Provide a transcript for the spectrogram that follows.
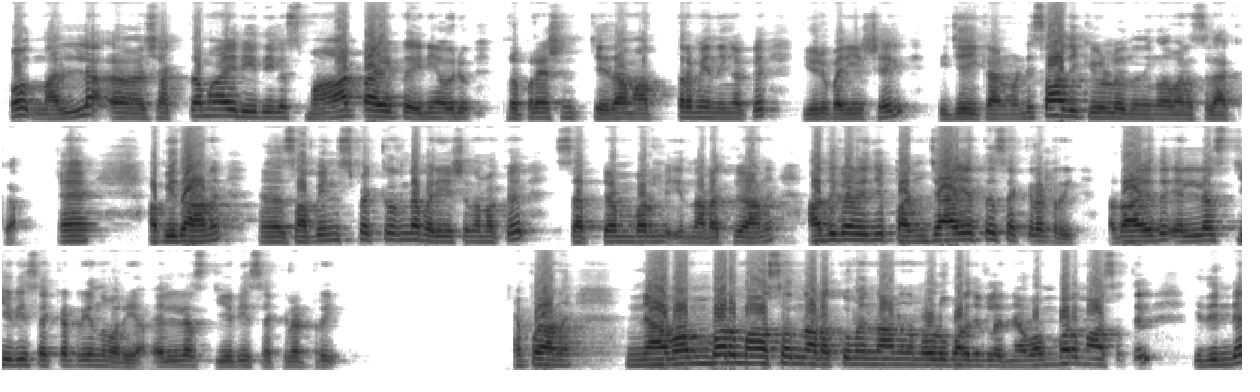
അപ്പോൾ നല്ല ശക്തമായ രീതിയിൽ സ്മാർട്ടായിട്ട് ഇനി ഒരു പ്രിപ്പറേഷൻ ചെയ്താൽ മാത്രമേ നിങ്ങൾക്ക് ഈ ഒരു പരീക്ഷയിൽ വിജയിക്കാൻ വേണ്ടി സാധിക്കുകയുള്ളൂ എന്ന് നിങ്ങൾ മനസ്സിലാക്കുക ഏഹ് അപ്പൊ ഇതാണ് സബ് ഇൻസ്പെക്ടറിന്റെ പരീക്ഷ നമുക്ക് സെപ്റ്റംബറിൽ നടക്കുകയാണ്. അത് കഴിഞ്ഞ് പഞ്ചായത്ത് സെക്രട്ടറി അതായത് L S G D secretary എന്ന് പറയാം. L S G D secretary. എപ്പോഴാണ്? നവംബർ മാസം നടക്കുമെന്നാണ് നമ്മളോട് പറഞ്ഞിട്ടുള്ളത്. നവംബർ മാസത്തിൽ ഇതിന്റെ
